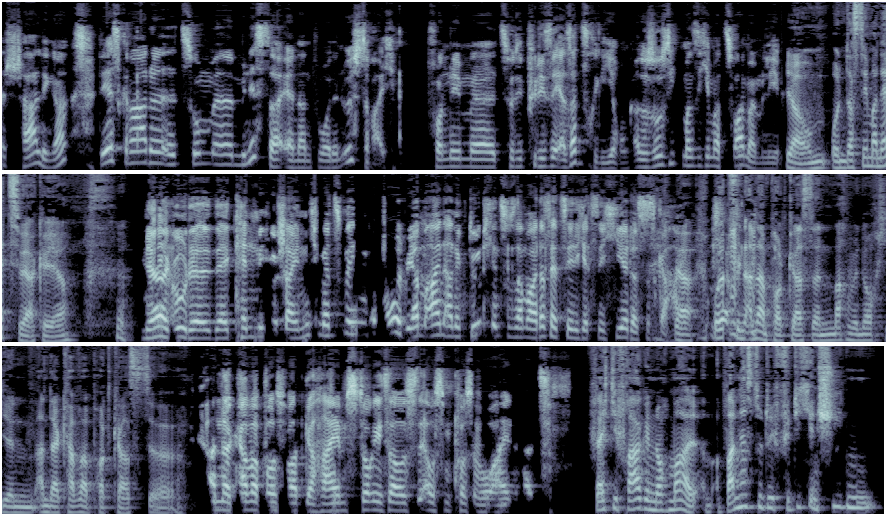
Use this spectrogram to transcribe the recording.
Stalinger, der ist gerade äh, zum äh, Minister ernannt worden in Österreich von dem äh, zu, für diese Ersatzregierung. Also so sieht man sich immer zweimal im Leben. Ja, um, und das Thema Netzwerke, ja. ja, gut, der, der kennt mich wahrscheinlich nicht mehr zwingend. Obwohl, wir haben ein Anekdötchen zusammen, aber das erzähle ich jetzt nicht hier, das ist geheim. Ja, oder für einen anderen Podcast, dann machen wir noch hier einen Undercover-Podcast. Äh. Undercover-Postwort geheim, Stories aus, aus dem Kosovo-Einsatz. Vielleicht die Frage nochmal, wann hast du für dich entschieden,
